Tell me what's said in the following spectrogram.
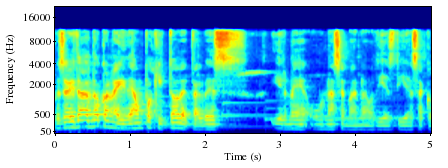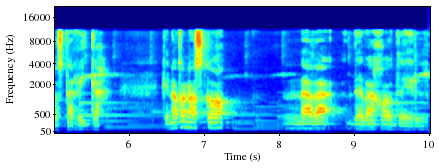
pues ahorita ando con la idea un poquito de tal vez irme una semana o 10 días a Costa Rica que no conozco nada debajo del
